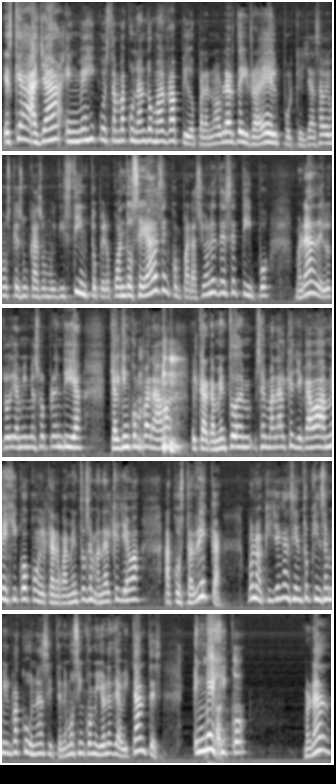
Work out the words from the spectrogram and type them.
es que allá en México están vacunando más rápido, para no hablar de Israel, porque ya sabemos que es un caso muy distinto, pero cuando se hacen comparaciones de ese tipo, ¿verdad? El otro día a mí me sorprendía que alguien comparaba el cargamento semanal que llegaba a México con el cargamento semanal que lleva a Costa Rica. Bueno, aquí llegan 115 mil vacunas y tenemos 5 millones de habitantes. En México, ¿verdad?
